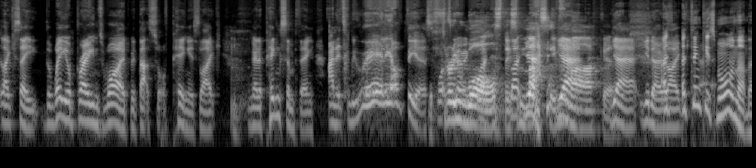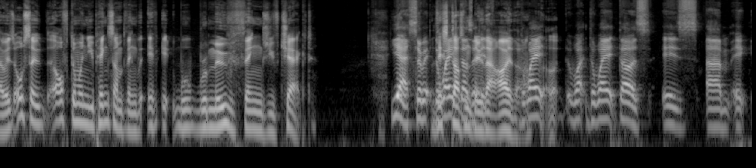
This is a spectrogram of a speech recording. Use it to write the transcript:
like I say, the way your brain's wired with that sort of ping is like, hmm. "I'm going to ping something, and it's going to be really obvious Through walls, like- this like, yeah, massive yeah, marker. Yeah, you know, I, like I think uh, it's more than that though. It's also often when you ping something, it, it will remove things you've checked. Yeah. So it, the this way it doesn't does do is- that either. the way it, the way it does is um it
